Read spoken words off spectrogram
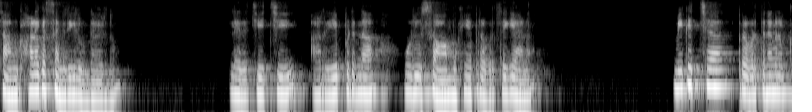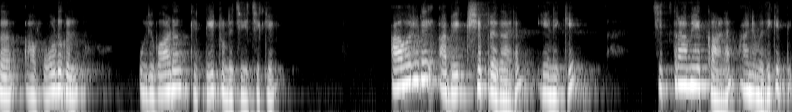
സംഘാടക സമിതിയിലുണ്ടായിരുന്നു ലത ചേച്ചി അറിയപ്പെടുന്ന ഒരു സാമൂഹ്യ പ്രവർത്തകയാണ്. മികച്ച പ്രവർത്തനങ്ങൾക്ക് അവാർഡുകൾ ഒരുപാട് കിട്ടിയിട്ടുണ്ട് ചേച്ചിക്ക്. അവരുടെ അപേക്ഷ പ്രകാരം എനിക്ക് ചിത്രാമയെ കാണാൻ അനുമതി കിട്ടി.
